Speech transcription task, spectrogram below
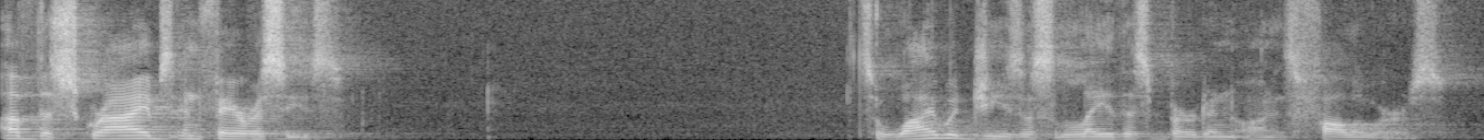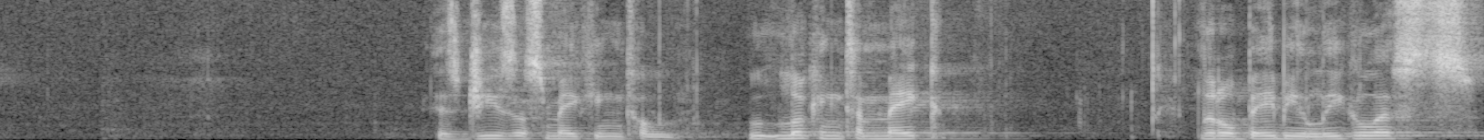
of the scribes and Pharisees. So, why would Jesus lay this burden on his followers? Is Jesus making to, looking to make little baby legalists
